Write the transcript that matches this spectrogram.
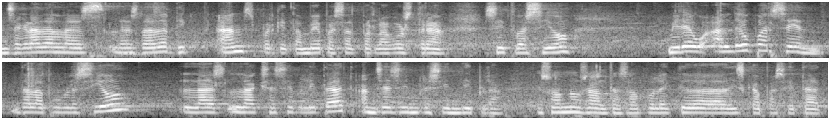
ens agraden les, les dades, dic ans perquè també he passat per la vostra situació. Mireu, el 10% de la població l'accessibilitat ens és imprescindible, que som nosaltres, el col·lectiu de la discapacitat.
